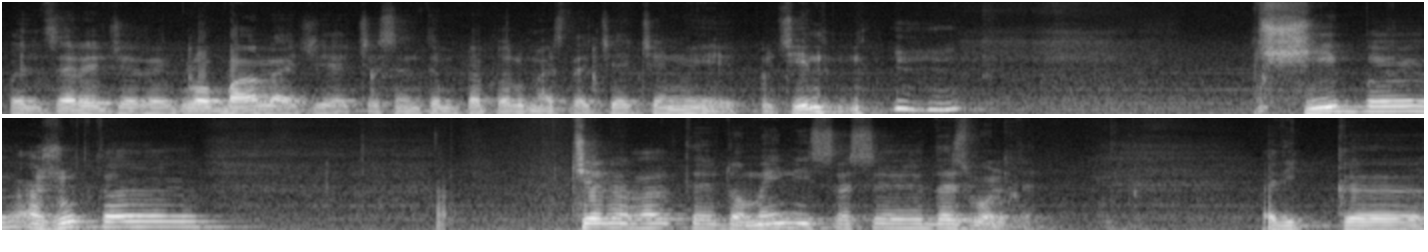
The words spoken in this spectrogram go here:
înțelegere globală a ceea ce se întâmplă pe lumea asta, ceea ce nu e puțin, uh-huh. și bă, ajută celelalte domenii să se dezvolte. Adică,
